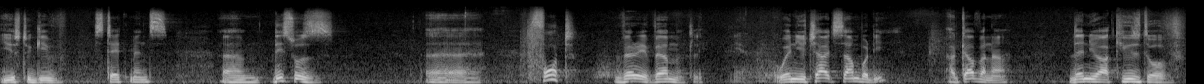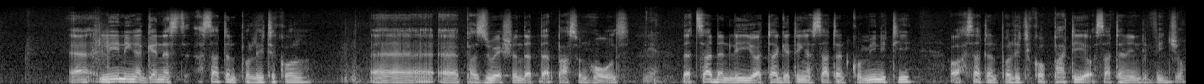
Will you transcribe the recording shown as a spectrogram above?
used to give statements. Um, this was uh, fought very vehemently. Yeah. When you charge somebody, a governor, then you are accused of uh, leaning against a certain political uh, uh, persuasion that that person holds. Yeah. That suddenly you are targeting a certain community or a certain political party or a certain individual.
